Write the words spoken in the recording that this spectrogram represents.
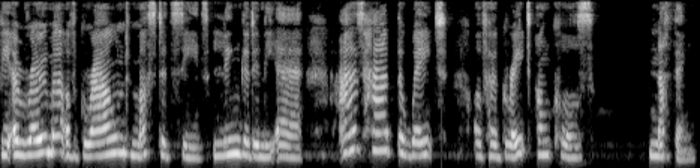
The aroma of ground mustard seeds lingered in the air, as had the weight of her great uncle's nothing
